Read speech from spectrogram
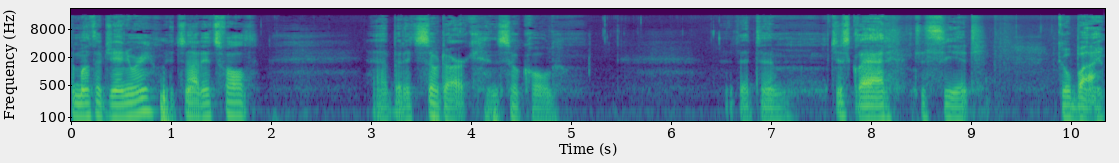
the month of January. It's not its fault, uh, but it's so dark and so cold that um, just glad to see it go by.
